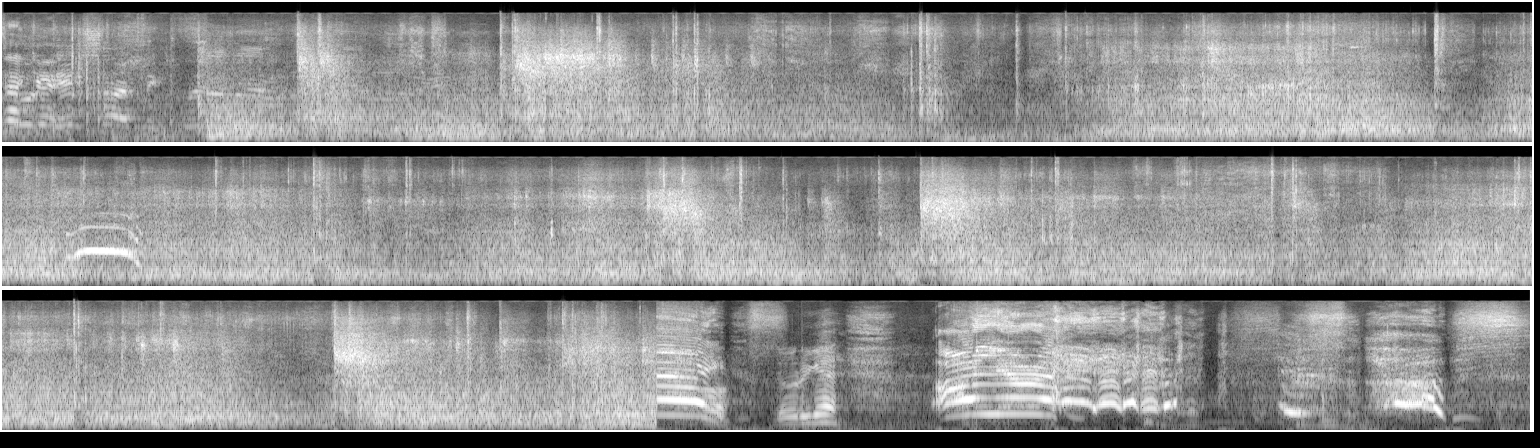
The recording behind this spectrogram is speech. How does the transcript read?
back second. Hey! Do it again. Are you ready?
